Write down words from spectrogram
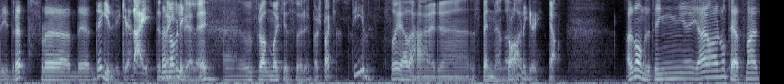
er idrett, for det, det, det gidder vi ikke. Nei, det trenger vi ikke heller. Eh, fra et markedsførerperspektiv så er det her eh, spennende. Da er det gøy. Ja. Er det noen andre ting Jeg har notert meg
